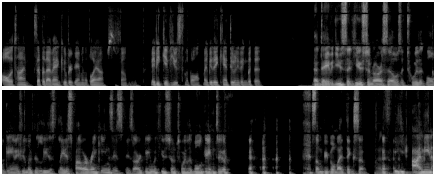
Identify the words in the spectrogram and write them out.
all the time, except for that Vancouver game in the playoffs. So maybe give Houston the ball. Maybe they can't do anything with it. Now, David, you said Houston RSL was a toilet bowl game. If you look at the latest, latest power rankings, is, is our game with Houston a toilet bowl game too? Some people might think so. That's- I mean,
